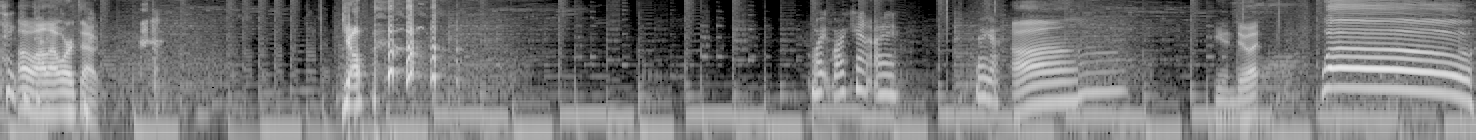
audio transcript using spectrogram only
Take Oh it well, back. that worked out. Yup. Wait, why can't I? There you go. Uh. You can do it. Whoa!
